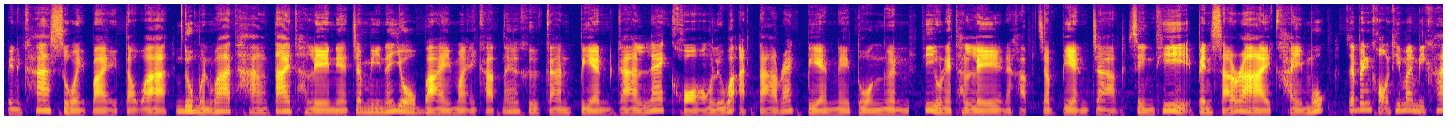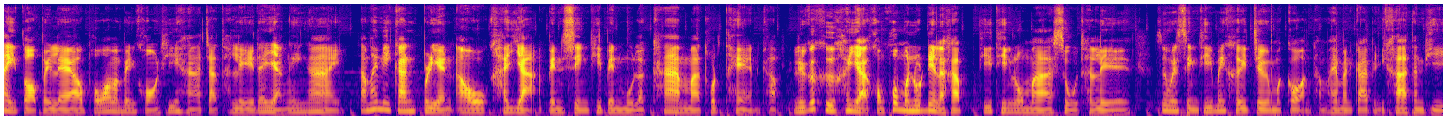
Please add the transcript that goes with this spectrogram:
เป็นค่าสวยไป แต่ว่าดูเหมือนว่าทางใต้ทะเลเนี่ยจะมีนโยบายใหม่ครับ นั่นก็คือการเปลี่ยนการแลกของหรือว่าอัตราแลกเปลี่ยนในตัวเงินที่อยู่ในทะเลนะครับจะเปลี่ยนจากสิ่งที่เป็นสาหร่ายไข่มุก จะเป็นของที่ไม่มีค่าอีกต่อไปแล้ว เพราะว่ามันเป็นของที่หาจากทะะเลได้อย่างง่ายๆทำให้มีการเปลี่ยนเอาขยะเป็นสิ่งที่เป็นมูลค่ามาทดแทนครับ หรือก็คือขยะของพวกมนุษย์เนี่ยแหละครับ ที่ทิ้งลงมาสู่ทะเล ซึ่งเป็นสิ่งที่ไม่เคยเจอมาก่อนทำให้มันกลายเป็นค่าทันที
